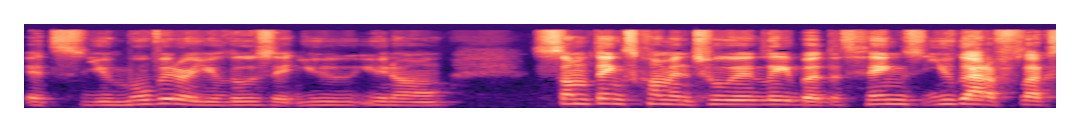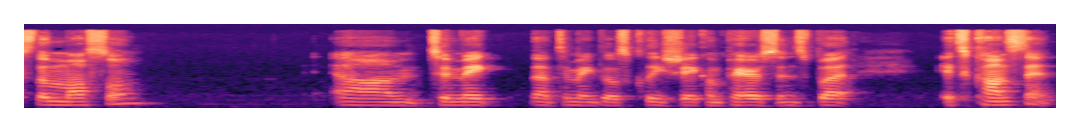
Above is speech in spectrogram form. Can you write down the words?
it's you move it or you lose it. You you know some things come intuitively, but the things you got to flex the muscle um, to make not to make those cliche comparisons, but it's constant.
